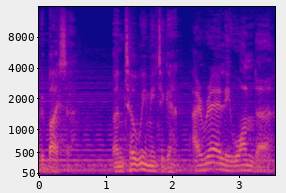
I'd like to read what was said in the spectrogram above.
Goodbye, sir. Until we meet again. I rarely wander.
